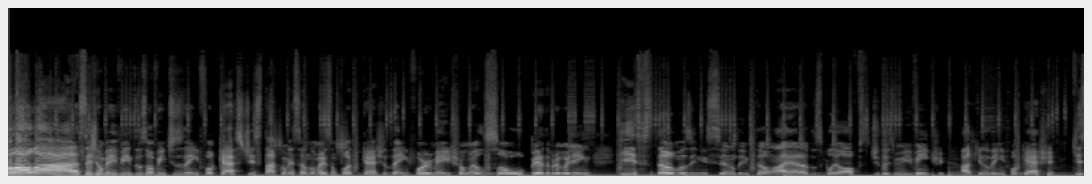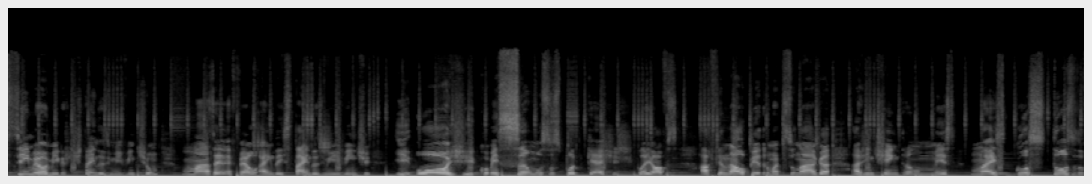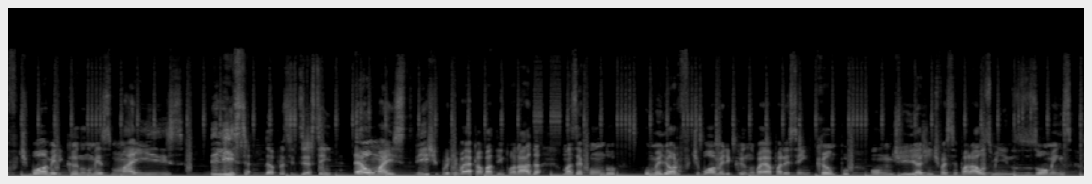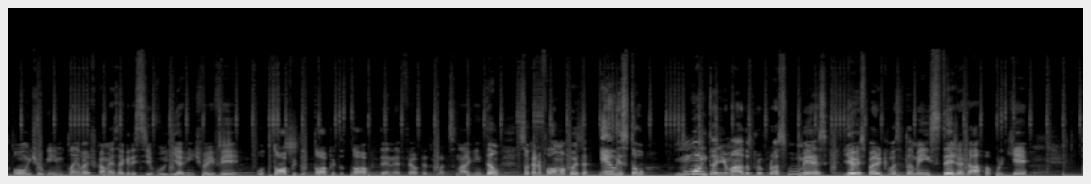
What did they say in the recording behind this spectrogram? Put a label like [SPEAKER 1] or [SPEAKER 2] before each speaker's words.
[SPEAKER 1] Olá, olá! Sejam bem-vindos, ouvintes do The Infocast. Está começando mais um podcast da Information. Eu sou o Pedro Bragolin e estamos iniciando então a era dos playoffs de 2020 aqui no The Infocast. Que sim, meu amigo, a gente está em 2021, mas a NFL ainda está em 2020 e hoje começamos os podcasts de playoffs. Afinal, Pedro Matsunaga, a gente entra no mês mais gostoso do futebol americano, no mês mais delícia, dá pra se dizer assim. É o mais triste porque vai acabar a temporada, mas é quando o melhor futebol americano vai aparecer em campo, onde a gente vai separar os meninos dos homens, onde o gameplay vai ficar mais agressivo e a gente vai ver o top do top do top da NFL Pedro Matsunaga. Então, só quero falar uma coisa, eu estou muito animado pro próximo mês e eu espero que você também esteja, Jafa, porque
